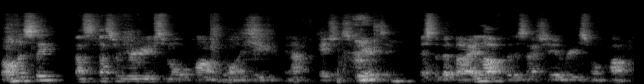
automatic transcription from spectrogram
But honestly, that's that's a really small part of what I do in application security. It's the bit that I love, but it's actually a really small part.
